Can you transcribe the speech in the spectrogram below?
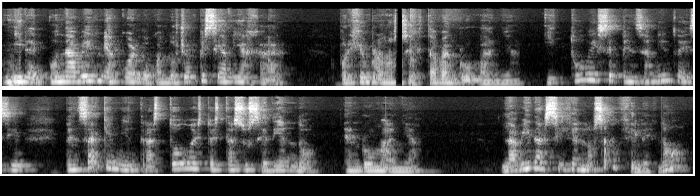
miren, una vez me acuerdo, cuando yo empecé a viajar, por ejemplo, no sé, estaba en Rumania, y tuve ese pensamiento de decir, pensar que mientras todo esto está sucediendo en Rumania, la vida sigue en Los Ángeles, ¿no?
